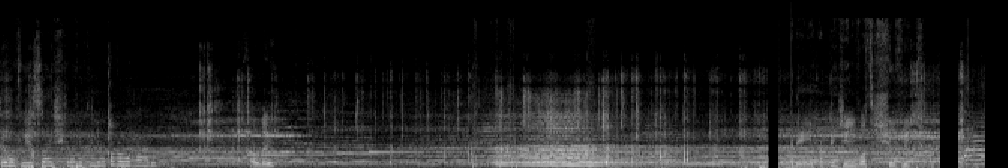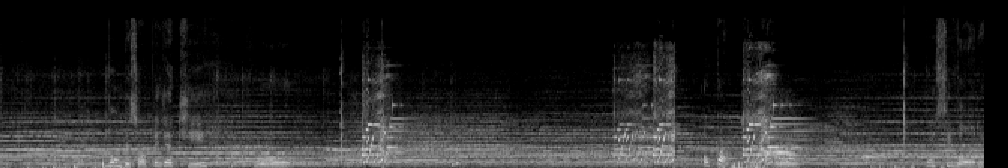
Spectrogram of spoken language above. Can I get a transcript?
Pelo visto, acho que não vai ter nenhum cavalo raro. Falei. Pera aí, rapidinho, vou assistir o vídeo. Bom, pessoal, peguei aqui. Vou Opa! Então, se bora.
